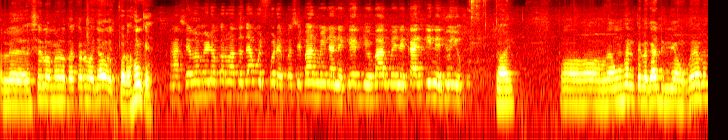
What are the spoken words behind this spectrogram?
એટલે સેલો મેળો તો કરવા જવું જ પડે શું કે? હા સેલો મેળો કરવા તો જવું જ પડે પછી બાર મહિનાને ઘેર ગયો બાર મહિને કાલ કીને જોયું. થાય તો હવે હું છે ને પેલા ગાડી લઈ આવું બરાબર?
